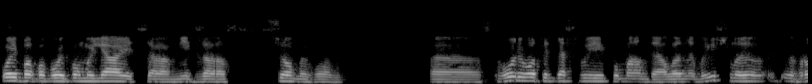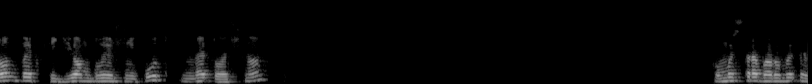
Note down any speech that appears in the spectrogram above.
Ой, бабабой помиляється, міг зараз сьомий гол е, створювати для своєї команди, але не вийшло. Гронбек, підйом ближній кут, не точно. Комусь треба робити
